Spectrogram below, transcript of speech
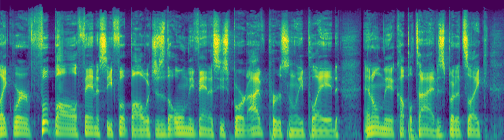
Like where football, fantasy football, which is the only fantasy sport I've personally played, and only a couple times, but it's like And the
